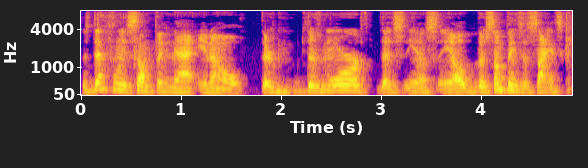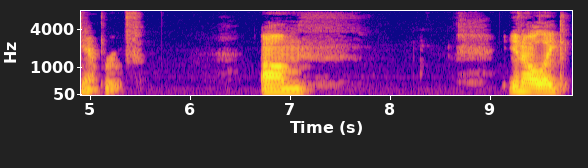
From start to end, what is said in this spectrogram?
there's definitely something that you know there there's more that's you know you know there's some things that science can't prove. Um, you know, like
